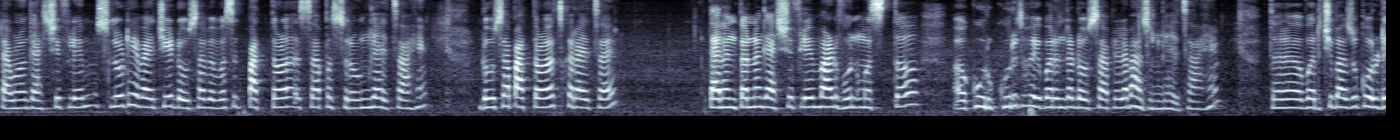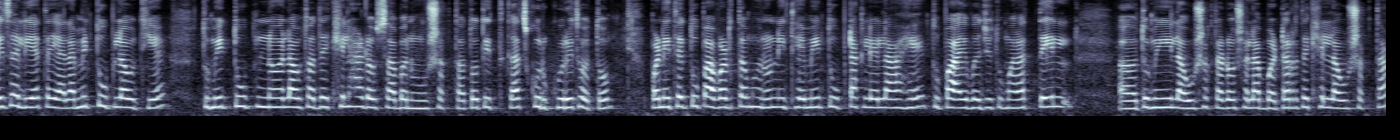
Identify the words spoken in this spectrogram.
त्यामुळे गॅसची फ्लेम स्लो ठेवायची आहे. डोसा व्यवस्थित पातळ असा पसरवून घ्यायचा आहे. डोसा पातळच करायचा आहे. त्यानंतरनं गॅसची फ्लेम वाढवून मस्त कुरकुरीत होईपर्यंत डोसा आपल्याला भाजून घ्यायचा आहे. तर वरची बाजू कोरडी झाली आहे तर याला मी तूप लावते आहे तुम्ही तूप न लावता देखील हा डोसा बनवू शकता. तो तितकाच कुरकुरीत होतो. पण इथे तूप आवडतं म्हणून इथे मी तूप टाकलेलं आहे. तुपाऐवजी तुम्हाला तेल तुम्ही लावू शकता. डोशाला बटर देखील लावू शकता.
